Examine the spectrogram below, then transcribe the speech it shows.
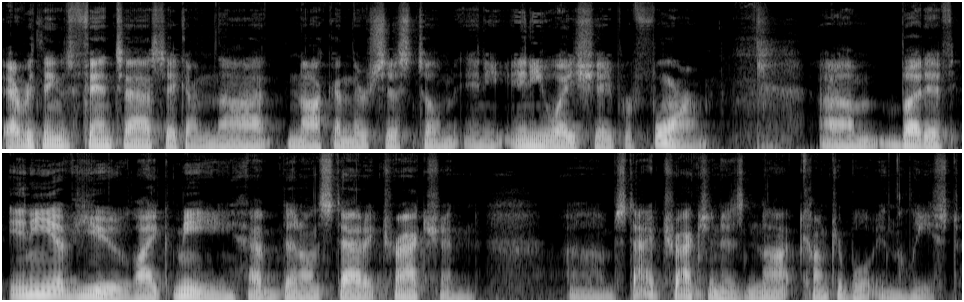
Everything's fantastic. I'm not knocking their system in any, any way, shape, or form. Um, but if any of you, like me, have been on static traction, um, static traction is not comfortable in the least.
